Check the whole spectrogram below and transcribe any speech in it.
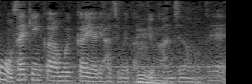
もう最近からもう一回やり始めたっていう感じなので、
